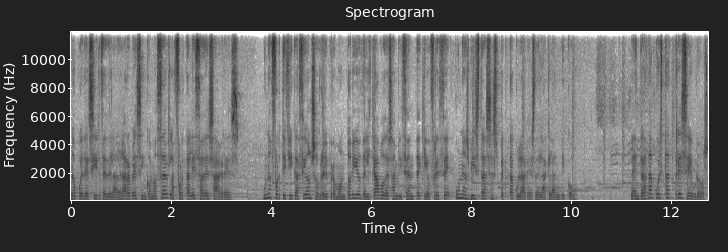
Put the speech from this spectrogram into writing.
No puedes irte del Algarve sin conocer la fortaleza de Sagres, una fortificación sobre el promontorio del Cabo de San Vicente que ofrece unas vistas espectaculares del Atlántico. La entrada cuesta 3 euros,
